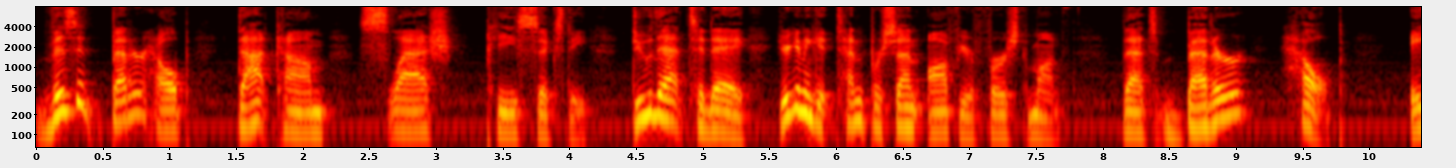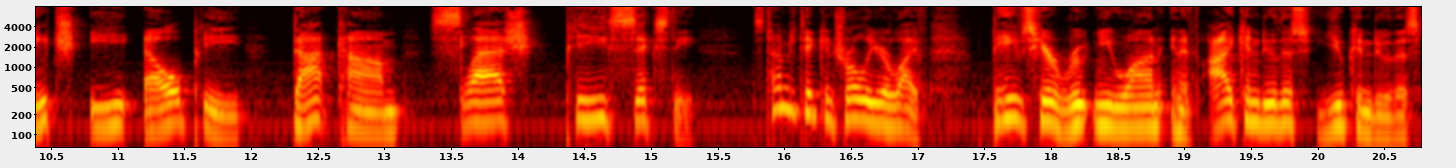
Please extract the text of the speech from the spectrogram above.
Visit betterhelp.com slash p60. Do that today. You're going to get 10% off your first month. That's betterhelp, H-E-L-P dot com slash p60. It's time to take control of your life. Dave's here rooting you on, and if I can do this, you can do this.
